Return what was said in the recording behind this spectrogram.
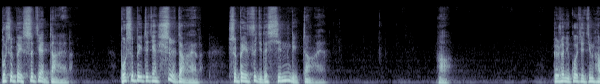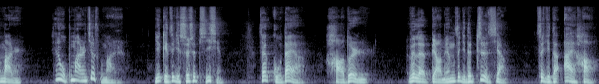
不是被事件障碍了，不是被这件事障碍了，是被自己的心给障碍了。啊，比如说你过去经常骂人，现在我不骂人就是不骂人。你给自己时时提醒，在古代啊，好多人为了表明自己的志向、自己的爱好，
